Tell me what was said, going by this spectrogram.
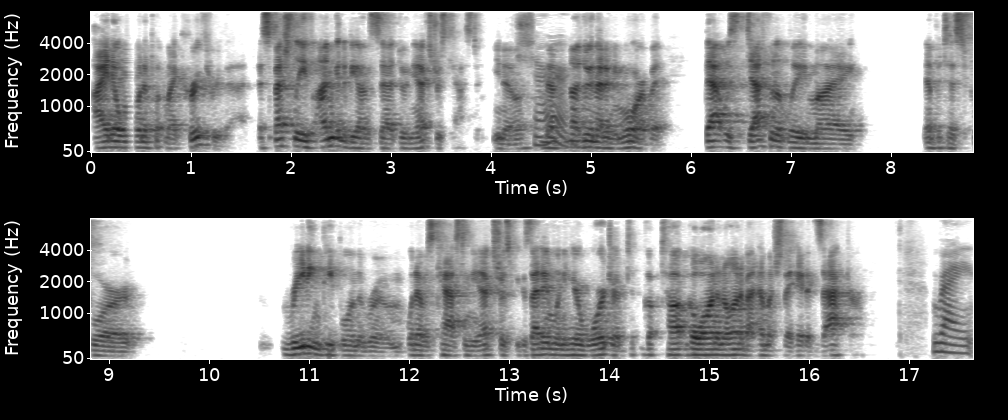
I don't want to put my crew through that, especially if I'm going to be on set doing the extras casting. You know, Sure. not, not doing that anymore, but that was definitely my impetus for reading people in the room when I was casting the extras because I didn't want to hear wardrobe talk, go on and on about how much they hated this actor. Right.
